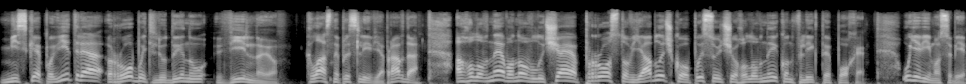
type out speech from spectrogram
Міське повітря робить людину вільною. Класне прислів'я, правда? А головне, воно влучає просто в яблучко, описуючи головний конфлікт епохи. Уявімо собі,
